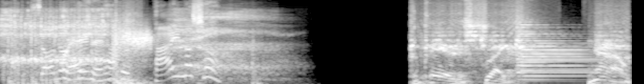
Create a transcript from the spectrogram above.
その変化買いましょう Prepare to strike now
